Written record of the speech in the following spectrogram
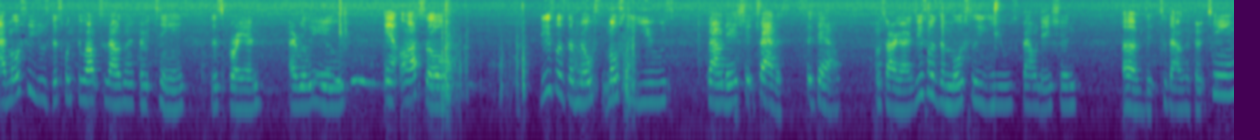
I mostly used this one throughout 2013. This brand I really use. And also, these was the most mostly used foundation. Travis, sit down. I'm sorry guys. These was the mostly used foundation of the 2013.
